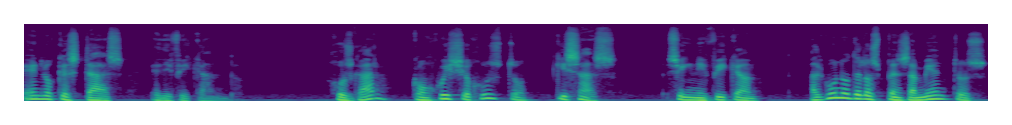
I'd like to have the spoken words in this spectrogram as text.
en lo que estás edificando. Juzgar con juicio justo quizás significa algunos de los pensamientos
